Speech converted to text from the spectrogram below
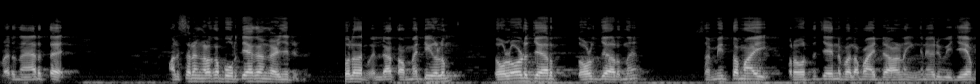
വളരെ നേരത്തെ മത്സരങ്ങളൊക്കെ പൂർത്തിയാക്കാൻ കഴിഞ്ഞിട്ടുണ്ട്. അതുപോലെ എല്ലാ കമ്മിറ്റികളും തോളോട് ചേർ തോൾ ചേർന്ന് സംയുക്തമായി പ്രവർത്തിച്ചതിന്റെ ഫലമായിട്ടാണ് ഇങ്ങനെ ഒരു വിജയം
